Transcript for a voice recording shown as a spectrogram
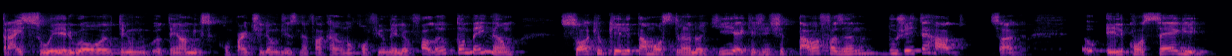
traiçoeiro, igual eu tenho, eu tenho amigos que compartilham disso, né? Fala, cara, eu não confio nele. Eu falo, eu também não. Só que o que ele está mostrando aqui é que a gente estava fazendo do jeito errado, saca? Ele consegue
